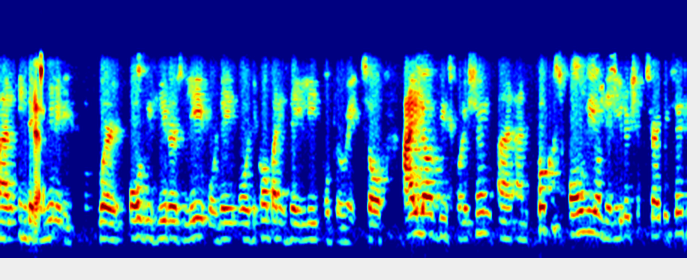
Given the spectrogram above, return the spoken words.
and in the yeah. communities where all these leaders live or they or the companies they lead operate. So I love this question and, and focus only on the leadership services.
